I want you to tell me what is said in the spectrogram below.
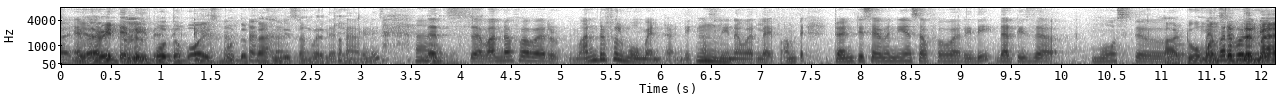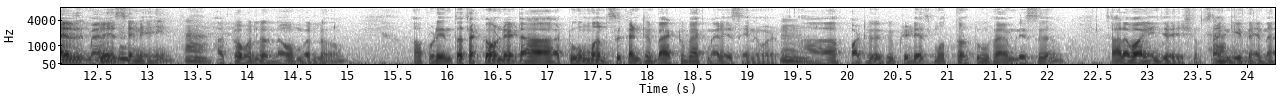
and have introduce both the boys both the families that's one of our wonderful moment అండి అసలు ఇన్ అవర్ లైఫ్ అంటే twenty seven years of our ఇది that is the most ah two months ఇద్దరు మ్యారేజ్ మ్యారేజ్ అయినాయి. అక్టోబర్లో నవంబర్లో అప్పుడు ఎంత చక్కగా ఉండే అంటే ఆ two months continue back to back marriage అనమాట ఆ ఫార్టీ ఫైవ్ ఫిఫ్టీ డేస్ మొత్తం టూ ఫ్యామిలీస్ చాలా బాగా ఎంజాయ్ చేసాం సంగీత్ అయినా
